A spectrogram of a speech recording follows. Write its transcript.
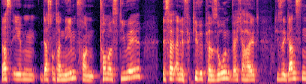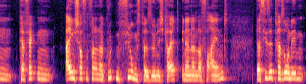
dass eben das Unternehmen von Thomas Derail ist halt eine fiktive Person, welche halt diese ganzen perfekten Eigenschaften von einer guten Führungspersönlichkeit ineinander vereint, dass diese Person eben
